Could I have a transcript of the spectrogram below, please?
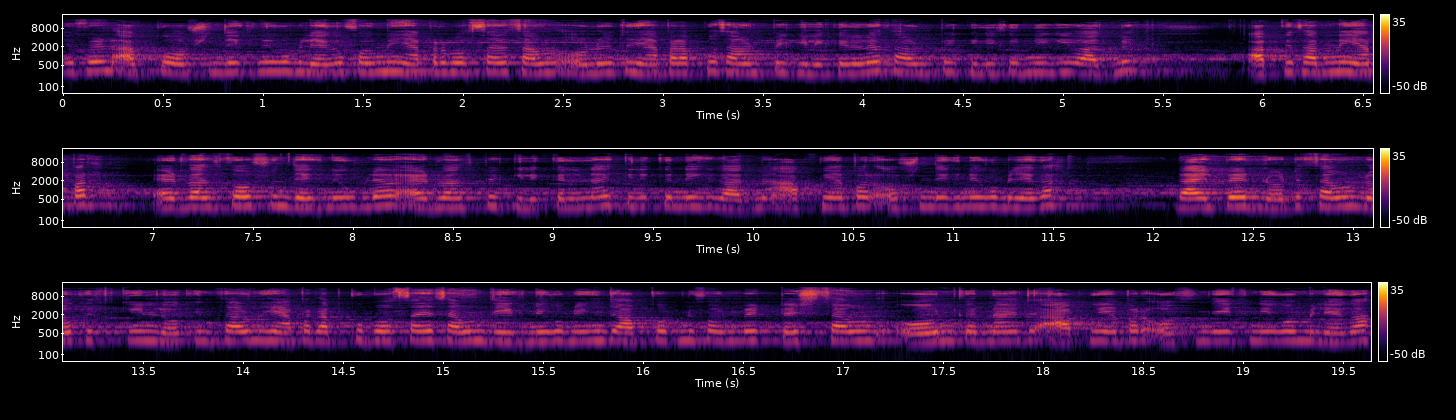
ये फ्रेंड आपको ऑप्शन देखने को मिलेगा। फ़ोन में यहाँ पर बहुत सारे साउंड ऑन है तो यहाँ पर आपको साउंड पे क्लिक कर लेना साउंड पे क्लिक करने के बाद में आपके सामने यहाँ पर एडवांस का ऑप्शन देखने को मिलेगा। एडवांस पे क्लिक कर लेना है। क्लिक करने के बाद में आपको यहाँ पर ऑप्शन देखने को मिलेगा। Dial pad, notice sound, lock screen locking sound. यहाँ पर आपको बहुत सारे साउंड देखने को मिलेंगे। तो आपको अपने फ़ोन में टच साउंड ऑन करना है तो आपको यहाँ पर ऑप्शन देखने को मिलेगा।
